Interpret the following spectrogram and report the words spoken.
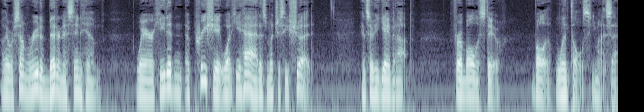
Well, there was some root of bitterness in him where he didn't appreciate what he had as much as he should. And so he gave it up for a bowl of stew, bowl of lentils, you might say.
